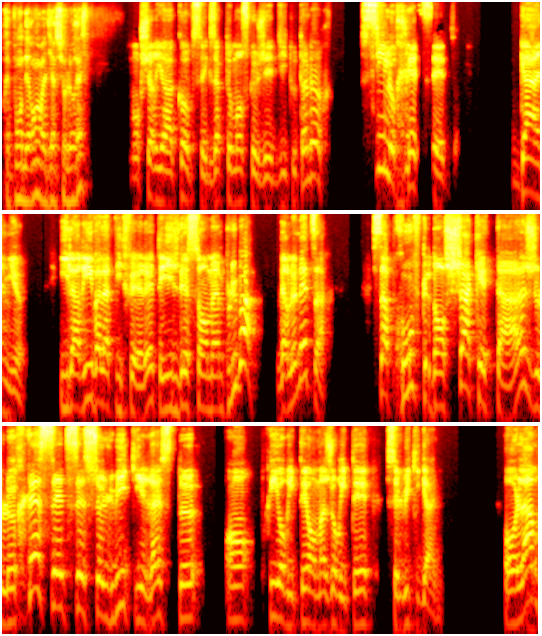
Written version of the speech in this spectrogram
prépondérant, on va dire, sur le reste. Mon cher Yaakov, c'est exactement ce que j'ai dit tout à l'heure. Si le Chesed gagne, il arrive à la Tiferet et il descend même plus bas, vers le Netzach. Ça prouve que dans chaque étage, le Chesed, c'est celui qui reste en priorité, en majorité, c'est lui qui gagne. Olam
